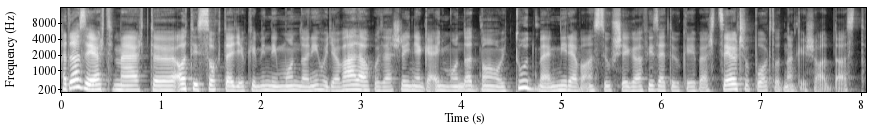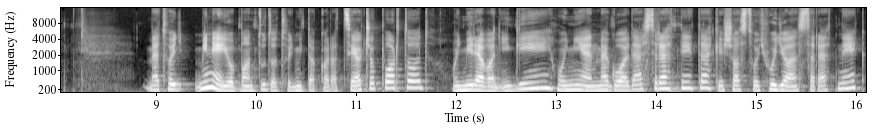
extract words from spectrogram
Hát azért, mert Ati szokta egyébként mindig mondani, hogy a vállalkozás lényege egy mondatban, hogy tudd meg, mire van szüksége a fizetőképes célcsoportodnak, és add azt. Mert hogy minél jobban tudod, hogy mit akar a célcsoportod, hogy mire van igény, hogy milyen megoldást szeretnétek, és azt, hogy hogyan szeretnék,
